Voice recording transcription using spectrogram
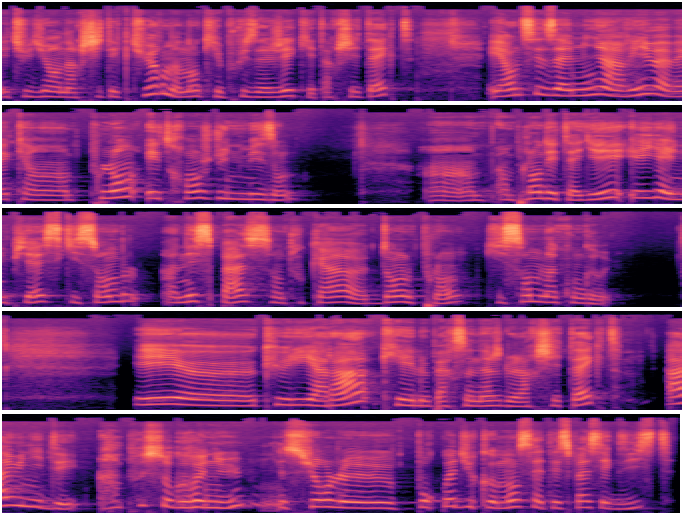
étudiant en architecture, maintenant qui est plus âgé, qui est architecte. Et un de ses amis arrive avec un plan étrange d'une maison, un plan détaillé, et il y a une pièce qui semble, un espace en tout cas dans le plan, qui semble incongru. Et euh, qui est le personnage de l'architecte, a une idée un peu saugrenue sur le pourquoi du comment cet espace existe.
